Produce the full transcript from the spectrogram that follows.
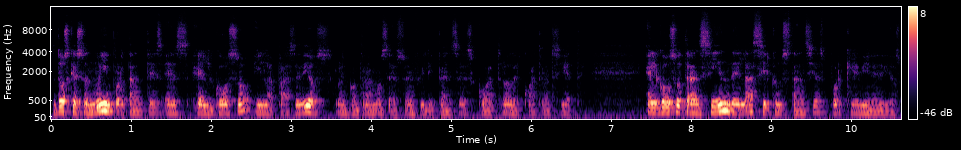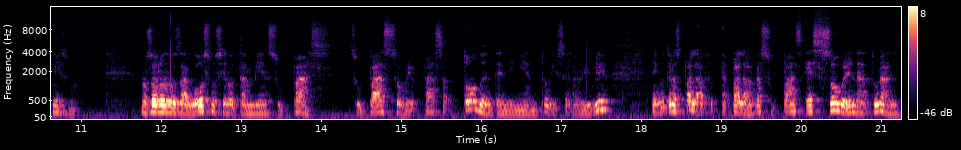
Dos que son muy importantes es el gozo y la paz de Dios. Lo encontramos eso en Filipenses 4 del 4 al 7. El gozo trasciende las circunstancias porque viene de Dios mismo. No solo nos da gozo, sino también su paz. Su paz sobrepasa todo entendimiento, dice la Biblia. En otras palabras, su paz es sobrenatural.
